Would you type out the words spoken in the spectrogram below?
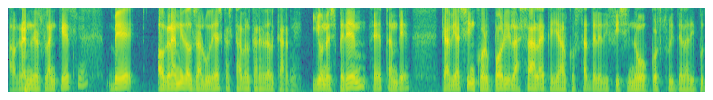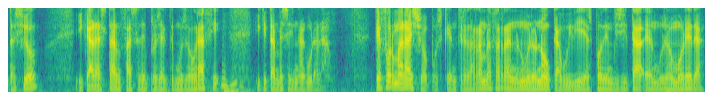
al Gremi dels Blanquers, Sí. ve el Gremi dels Aluders que estava al carrer del Carme i on esperem eh, també que aviat s'incorpori la sala que hi ha al costat de l'edifici nou construït de la Diputació i que ara està en fase de projecte museogràfic uh -huh. i que també s'inaugurarà. Què formarà això? Pues que entre la Rambla Ferrana número 9, que avui dia ja es poden visitar, el Museu Morera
